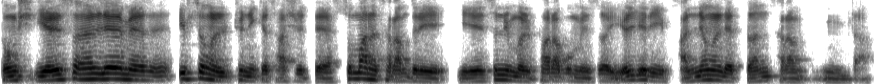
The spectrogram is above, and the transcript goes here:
동시 예루살렘에 입성을 주님께서 하실 때 수많은 사람들이 예수님을 바라보면서 열렬히 환영을 했던 사람입니다.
